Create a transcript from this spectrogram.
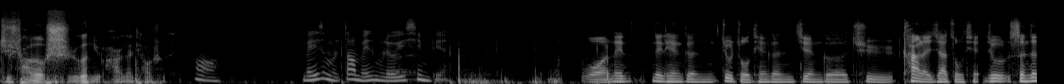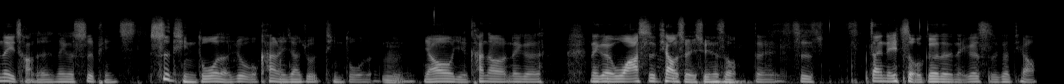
至少有十个女孩在跳水。哦，没怎么倒没怎么留意性别。我那那天跟就昨天跟建哥去看了一下昨天就深圳那一场的那个视频，是挺多的，就我看了一下就挺多的，嗯，然后也看到那个那个蛙式跳水选手，对，是在哪首歌的哪个时刻跳，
